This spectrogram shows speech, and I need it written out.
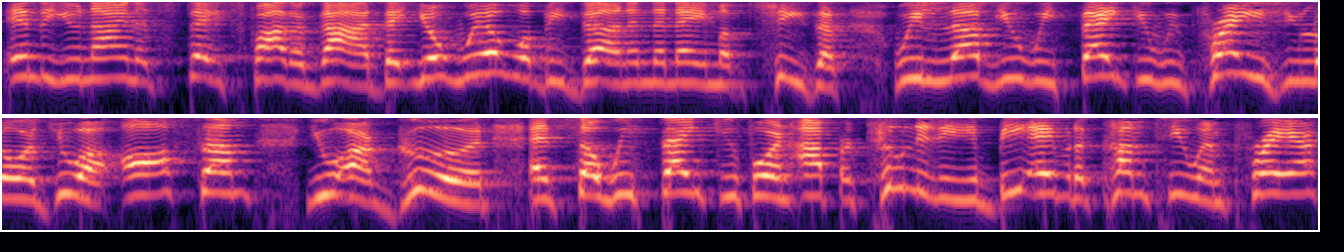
in the United States, Father God, that your will will be done in the name of Jesus. We love you. We thank you. We praise you, Lord. You are awesome. You are good. And so we thank you for an opportunity to be able to come to you in prayer,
